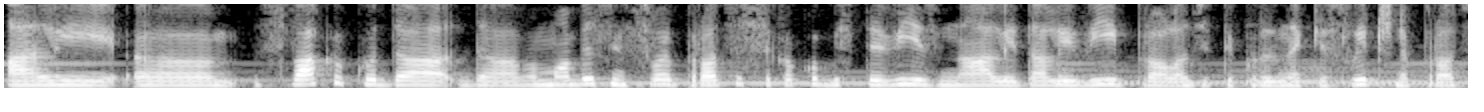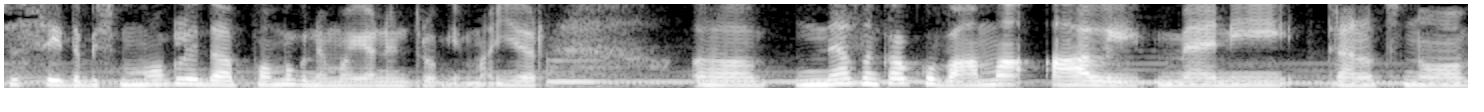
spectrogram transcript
Ali um, svakako da, da vam objasnim svoje procese kako biste vi znali da li vi prolazite kroz neke slične procese i da bismo mogli da pomognemo jednim drugima. Jer uh, ne znam kako vama, ali meni trenutno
